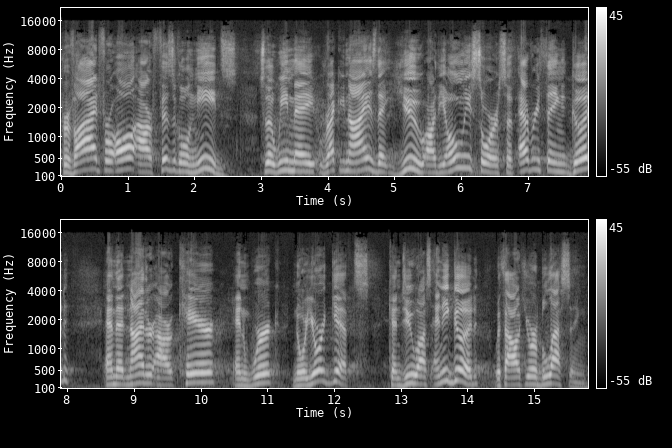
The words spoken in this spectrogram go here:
Provide for all our physical needs, so that we may recognize that you are the only source of everything good, and that neither our care and work nor your gifts can do us any good without your blessing.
